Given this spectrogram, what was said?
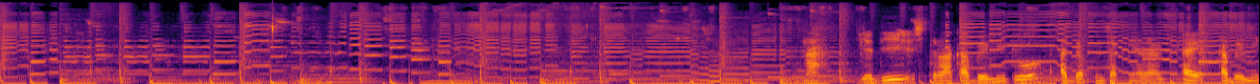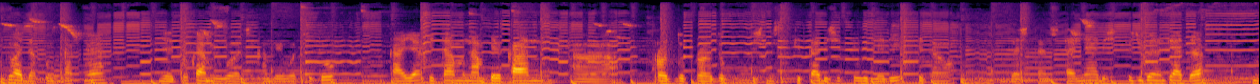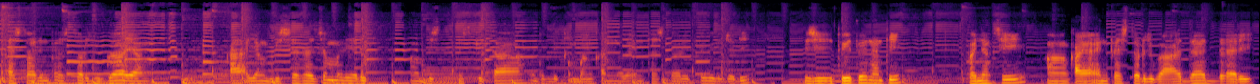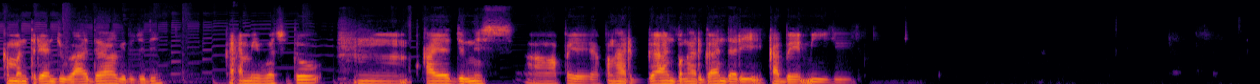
Jadi setelah KBM itu ada puncaknya lagi. Eh, KBM itu ada puncaknya yaitu kami Awards. Kami Awards itu kayak kita menampilkan produk produk-produk bisnis kita di situ. Jadi kita ada stand-standnya di situ juga nanti ada investor-investor juga yang yang bisa saja melirik uh, bisnis kita untuk dikembangkan oleh investor itu. Jadi di situ itu nanti banyak sih uh, kayak investor juga ada dari kementerian juga ada gitu jadi KMI Watch itu hmm, kayak jenis uh, apa ya penghargaan penghargaan dari KBMI gitu.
